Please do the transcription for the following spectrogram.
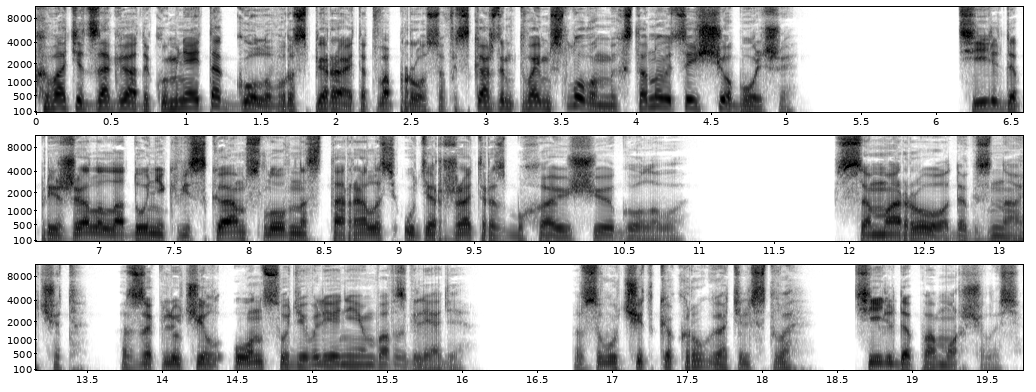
Хватит загадок, у меня и так голову распирает от вопросов, и с каждым твоим словом их становится еще больше. Тильда прижала ладони к вискам, словно старалась удержать разбухающую голову. «Самородок, значит», — заключил он с удивлением во взгляде. «Звучит как ругательство», — Тильда поморщилась.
